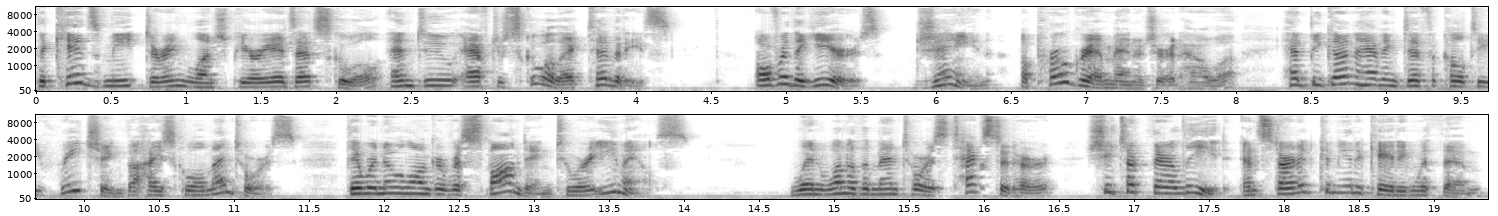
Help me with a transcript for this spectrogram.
The kids meet during lunch periods at school and do after school activities. Over the years, Jane, a program manager at HOWA, had begun having difficulty reaching the high school mentors. They were no longer responding to her emails. When one of the mentors texted her, she took their lead and started communicating with them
